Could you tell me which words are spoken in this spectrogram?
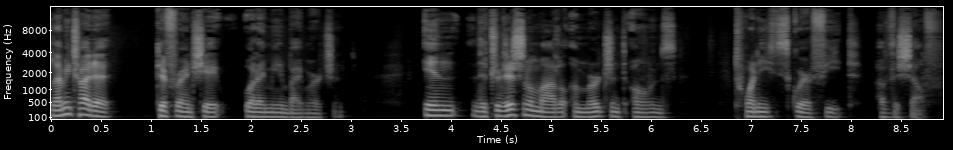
Let me try to differentiate what I mean by merchant. In the traditional model, a merchant owns 20 square feet of the shelf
